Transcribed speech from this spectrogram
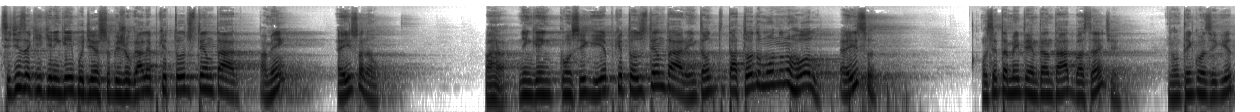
Se diz aqui que ninguém podia subjugá-lo, é porque todos tentaram. Amém? É isso ou não? Ah, ninguém conseguia porque todos tentaram. Então está todo mundo no rolo. É isso? Você também tem tentado bastante? Não tem conseguido?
